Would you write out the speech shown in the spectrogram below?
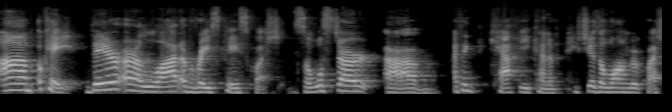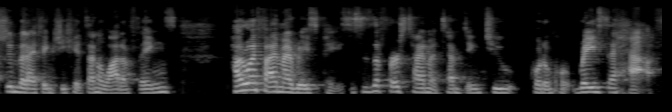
Um, okay, there are a lot of race pace questions. So we'll start. Um, I think Kathy kind of she has a longer question, but I think she hits on a lot of things. How do I find my race pace? This is the first time attempting to quote unquote race a half.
